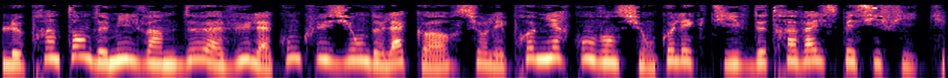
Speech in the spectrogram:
le printemps 2022 a vu la conclusion de l'accord sur les premières conventions collectives de travail spécifiques.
